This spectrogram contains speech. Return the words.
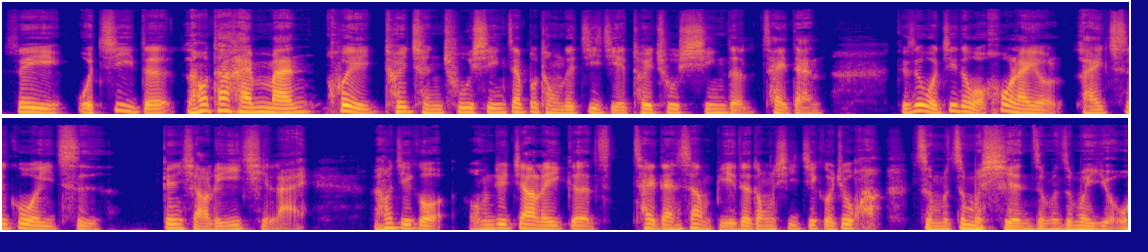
所以我记得，然后它还蛮会推陈出新，在不同的季节推出新的菜单。可是我记得我后来有来吃过一次，跟小黎一起来，然后结果我们就叫了一个菜单上别的东西，结果就怎么这么咸，怎么这么油，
